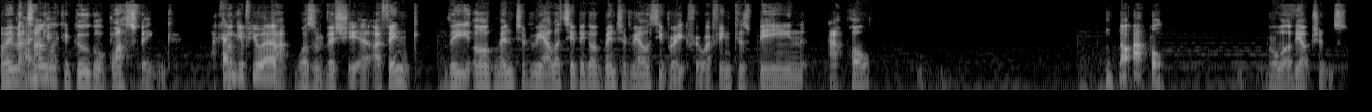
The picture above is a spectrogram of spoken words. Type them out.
I mean, that Can sounds you- like a Google Glass thing. I can give you a. That wasn't this year. I think the augmented reality, big augmented reality breakthrough, I think has been Apple. Not Apple. Well, what are the options?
